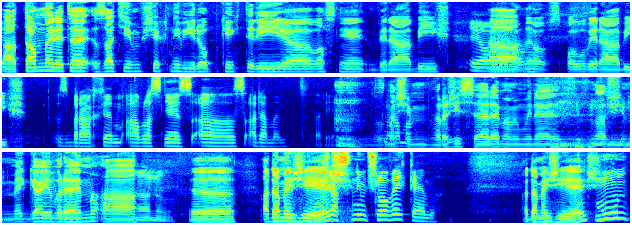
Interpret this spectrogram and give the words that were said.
a tam najdete zatím všechny výrobky, které uh, vlastně vyrábíš jo, a jo, no, spolu vyrábíš s bráchem a vlastně s, a, s Adamem, co tady je. s náma. naším režisérem a mimo jiné naším MacGyverem a Ano. uh, Adame žiješ? Úžasným člověkem. Adame žiješ? Mun,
